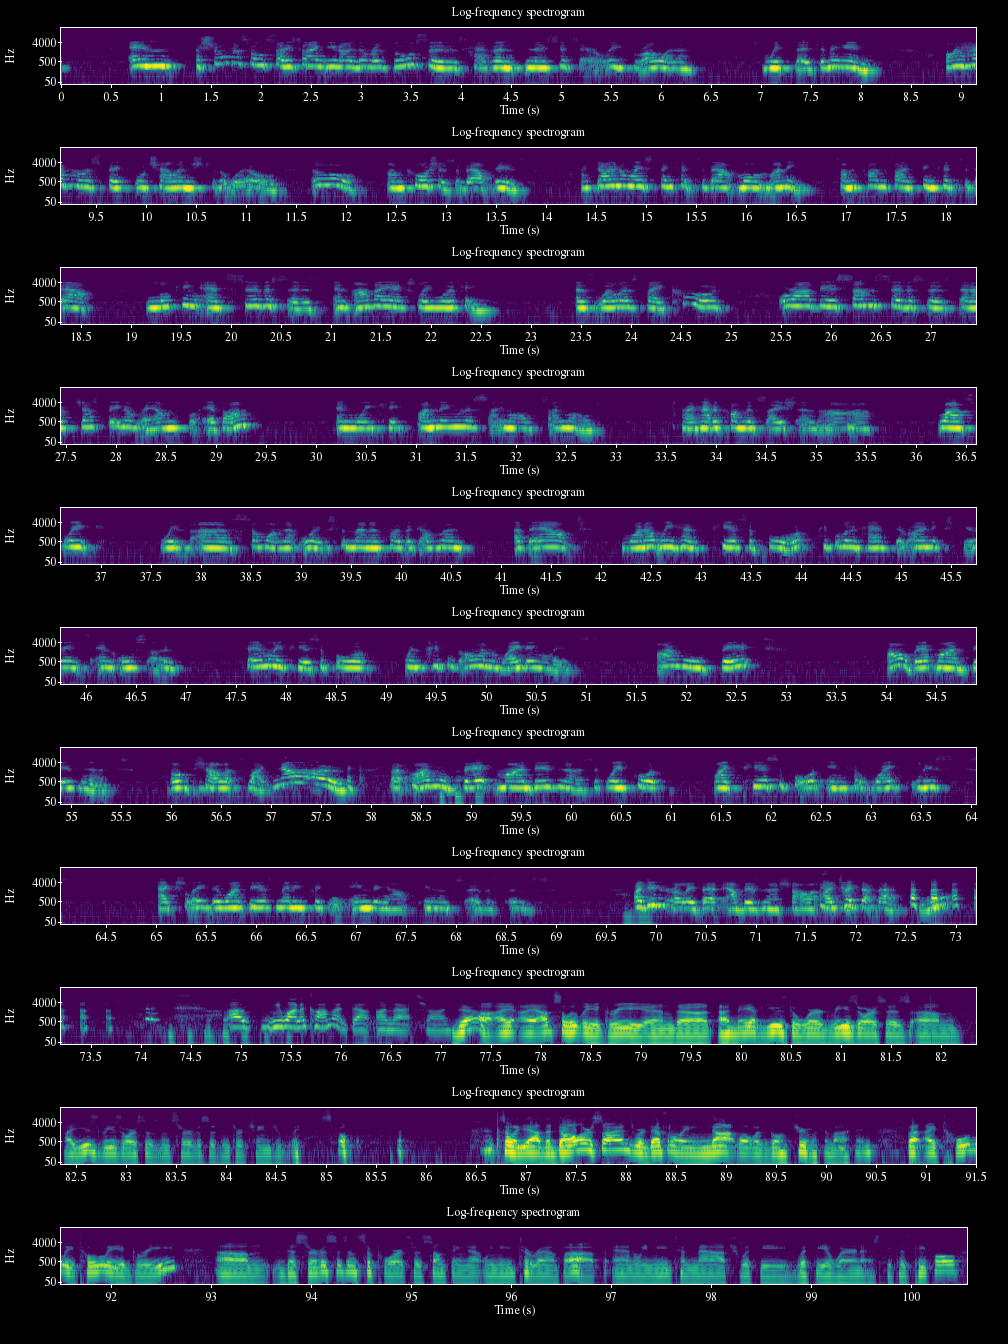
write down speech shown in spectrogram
and Sean was also saying, you know, the resources haven't necessarily grown with the demand. I have a respectful challenge to the world. Oh, I'm cautious about this. I don't always think it's about more money. Sometimes I think it's about looking at services and are they actually working as well as they could? Or are there some services that have just been around forever and we keep funding the same old, same old. I had a conversation uh, last week with uh, someone that works for Manitoba government about why don't we have peer support, people who have their own experience, and also family peer support when people go on waiting lists. I will bet, I'll bet my business. Oh, Charlotte's like, no, but I will bet my business if we put like peer support into wait lists, actually, there won't be as many people ending up in services. I didn't really bet our business, Charlotte. I take that back. uh, you want to comment that, on that, Sean? Yeah, I, I absolutely agree. And uh, I may have used the word resources. Um, I use resources and services interchangeably. So, so yeah, the dollar signs were definitely not what was going through my mind. But I totally, totally agree. Um, the services and supports are something that we need to ramp up, and we need to match with the with the awareness because people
